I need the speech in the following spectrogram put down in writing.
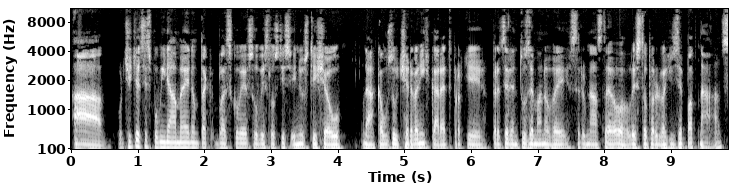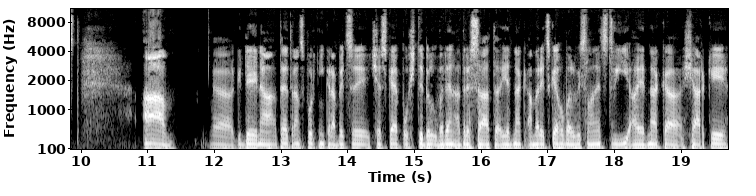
A určitě si vzpomínáme jenom tak bleskově v souvislosti s Show na kauzu červených karet proti prezidentu Zemanovi 17. listopadu 2015. A e, kdy na té transportní krabici České pošty byl uveden adresát jednak amerického velvyslanectví a jednak šárky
